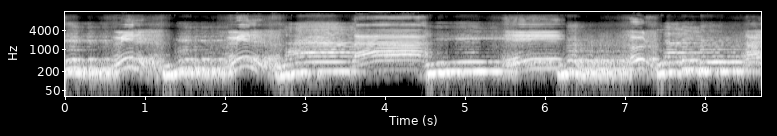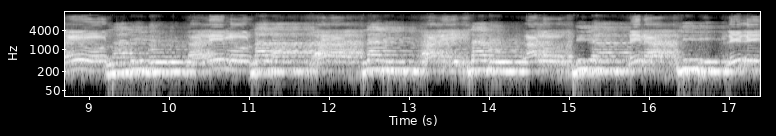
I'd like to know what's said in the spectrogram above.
মিল মিল। লা ই হুর লালিমুর। লালিমুর। লালা। লালি। লানি লানু লিলা। লিনা লিলি। লিলি। লিলো।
